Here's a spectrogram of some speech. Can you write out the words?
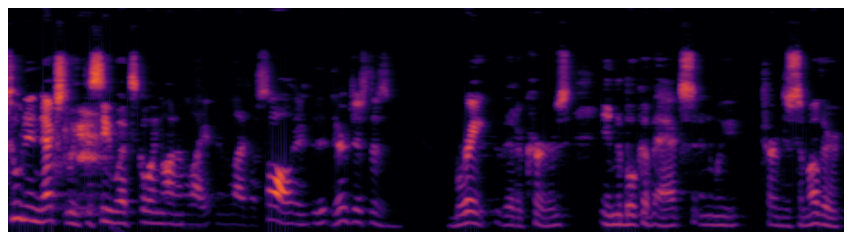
tune in next week to see what's going on in life in the life of Saul. There's just this break that occurs in the book of Acts, and we turn to some other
